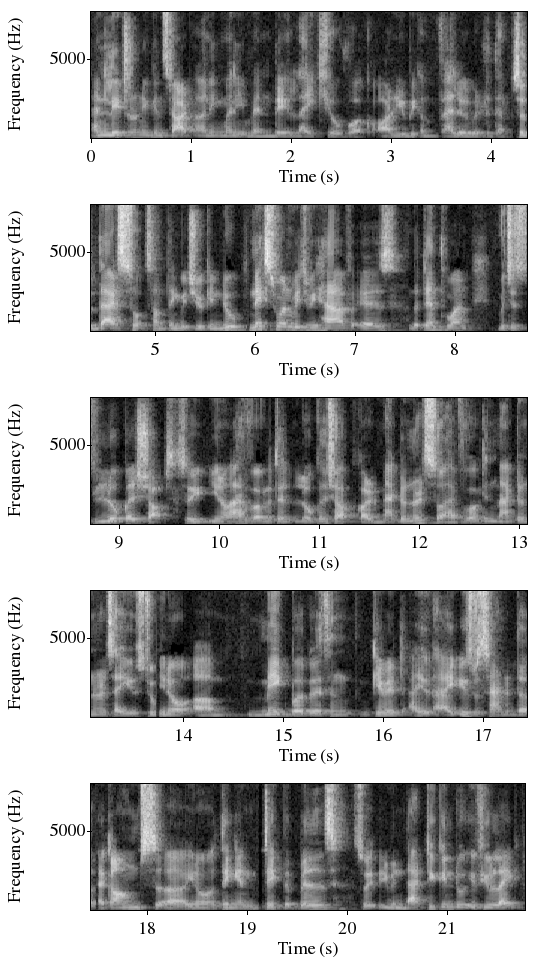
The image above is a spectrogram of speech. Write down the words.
and later on you can start earning money when they like your work or you become valuable to them. So that's something which you can do. Next one which we have is the tenth one, which is local shops. So you know, I have worked at a local shop called McDonald's. So I have worked in McDonald's. I used to you know um, make burgers and give it. I, I used to stand at the uh, you know thing and take the bills. So even that you can do if you like.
